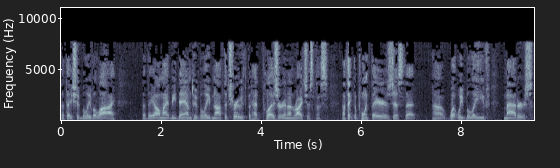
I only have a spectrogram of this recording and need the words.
that they should believe a lie, that they all might be damned who believe not the truth, but had pleasure in unrighteousness. I think the point there is just that uh, what we believe matters,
